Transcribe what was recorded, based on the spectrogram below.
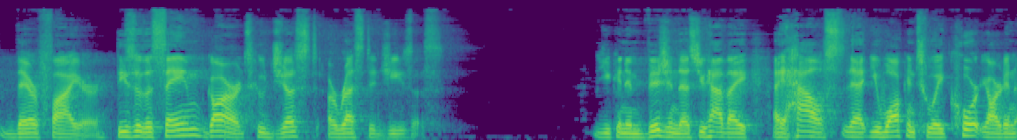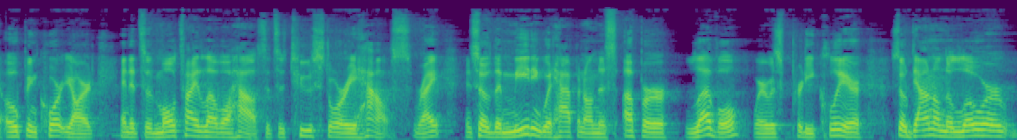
their fire. These are the same guards who just arrested Jesus. You can envision this. You have a, a house that you walk into a courtyard, an open courtyard, and it's a multi level house. It's a two story house, right? And so the meeting would happen on this upper level where it was pretty clear. So down on the lower,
